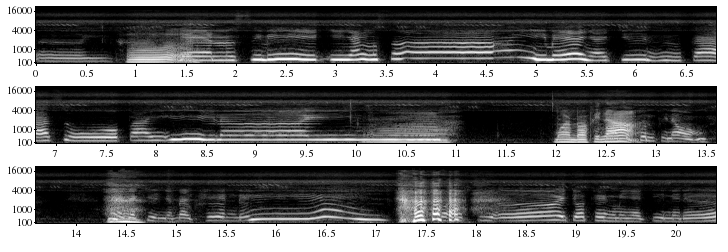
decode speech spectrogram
เอ่ย เออ แม่นสิมีอีหยังสายแม่ใหญ่จืนกาสู่ไปเลย อืมม่ วนบ่พี่น้อง ขบคุณพี่น้องแม่อยากจืนอยากได้เพลงเดิพี่เอ้ยจดเพลงแม่ใหญ่จืนเลยเด้อ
